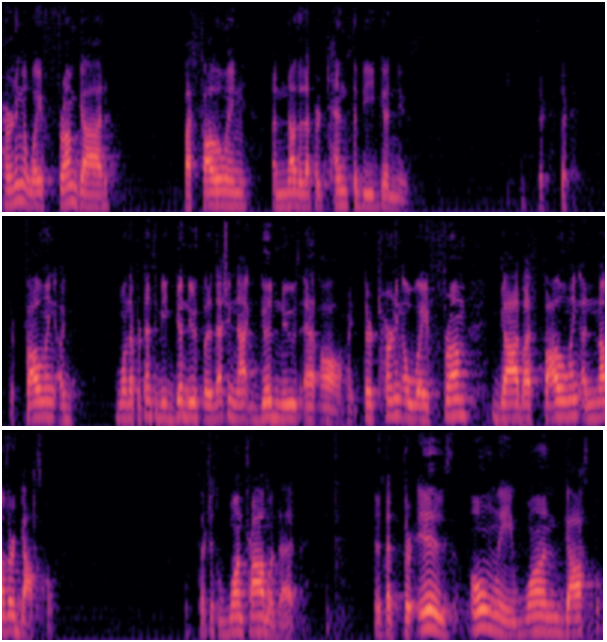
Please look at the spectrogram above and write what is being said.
turning away from God by following another that pretends to be good news. They're, they're, they're following a, one that pretends to be good news, but it's actually not good news at all. Right? They're turning away from God by following another gospel. There's just one problem with that, and it's that there is only one gospel.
